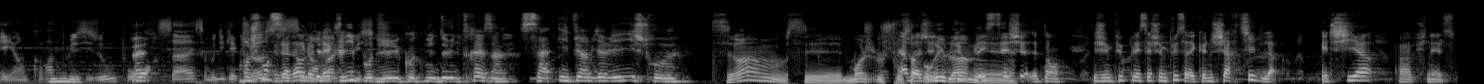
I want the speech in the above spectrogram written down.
Et encore un mmh. plus zoom pour voir ça, et ça vous dit quelque Franchement, chose. Franchement, c'est le clip pour du contenu de 2013. Hein. Ça a hyper bien vieilli, je trouve. C'est vrai, c'est moi je, trouve ah ça bah, horrible hein, mais. Attends, j'ai une pub PlayStation Plus avec Uncharted là et Chia. Ah punaise.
